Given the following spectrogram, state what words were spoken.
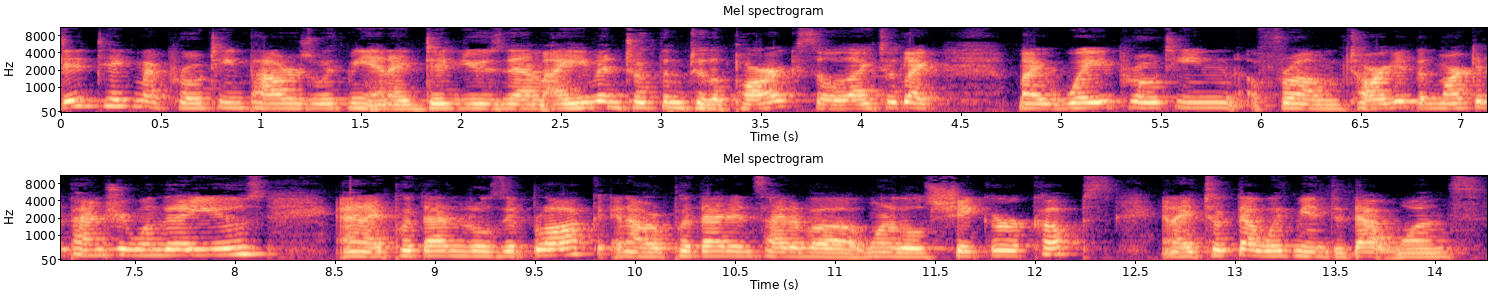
did take my protein powders with me and I did use them. I even took them to the park. So I took like my whey protein from Target, the market pantry one that I use, and I put that in a little Ziploc and I would put that inside of a one of those shaker cups. And I took that with me and did that once.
